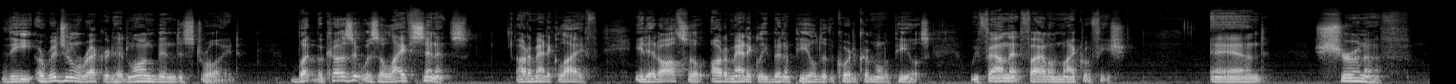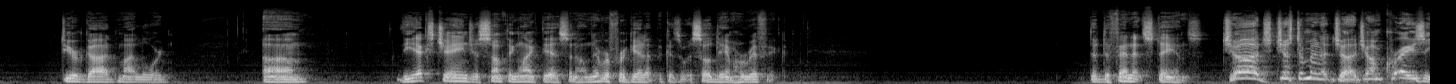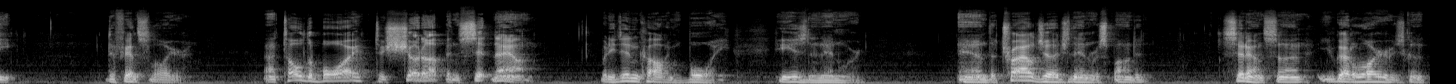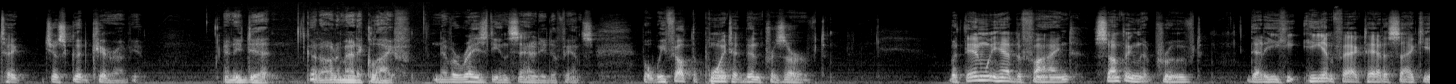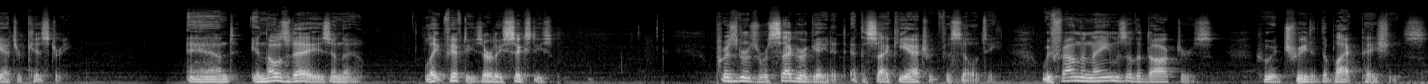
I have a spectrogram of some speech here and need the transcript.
The original record had long been destroyed, but because it was a life sentence, automatic life, it had also automatically been appealed to the Court of Criminal Appeals. We found that file on microfiche. And sure enough, dear God, my Lord, um, the exchange is something like this, and I'll never forget it because it was so damn horrific. The defendant stands. Judge, just a minute, Judge, I'm crazy. Defense lawyer. I told the boy to shut up and sit down, but he didn't call him boy. He isn't an N word. And the trial judge then responded, Sit down, son. You've got a lawyer who's going to take just good care of you. And he did. Got automatic life. Never raised the insanity defense. But we felt the point had been preserved. But then we had to find something that proved that he, he, he in fact had a psychiatric history. And in those days, in the late 50s, early 60s, prisoners were segregated at the psychiatric facility. We found the names of the doctors who had treated the black patients.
